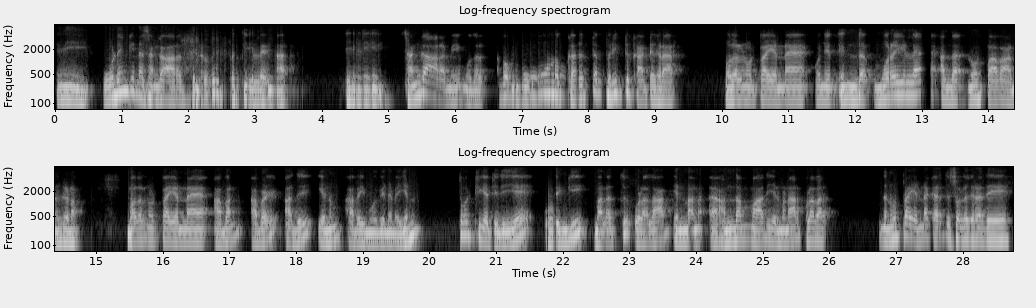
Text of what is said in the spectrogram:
இனி ஒடுங்கின சங்காரத்தில் உற்பத்தி இல்லைனார். இனி சங்காரமே முதல். அப்போ மூணு கருத்தை பிரித்து காட்டுகிறார். முதல் நூற்பா என்ன? கொஞ்சம் இந்த முறையில அந்த நூற்பாவை அணுகணும். முதல் நுட்பா என்ன? அவன் அவள் அது எனும் அவை மூவினமையின் தோற்றிய திதியே ஒடுங்கி மலத்து உழலாம் என்பன அந்தம் ஆதி என்பனார் புலவர். இந்த நூற்பா என்ன கருத்து சொல்லுகிறது?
